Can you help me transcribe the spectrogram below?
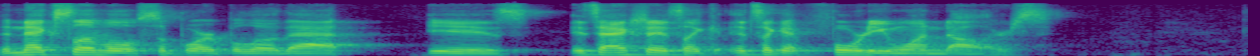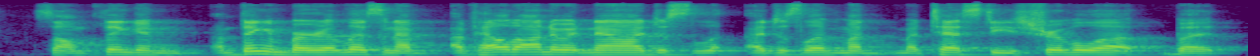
the next level of support below that is it's actually it's like it's like at $41. So I'm thinking, I'm thinking, Bert. Listen, I've I've held on to it now. I just I just let my my testes shrivel up. But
